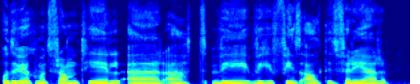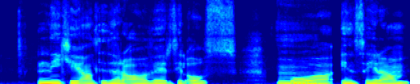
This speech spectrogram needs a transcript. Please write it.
Och det vi har kommit fram till är att vi, vi finns alltid för er. Ni kan ju alltid höra av er till oss på Instagram.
